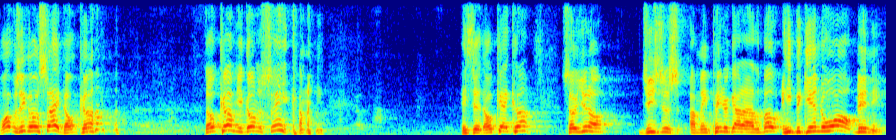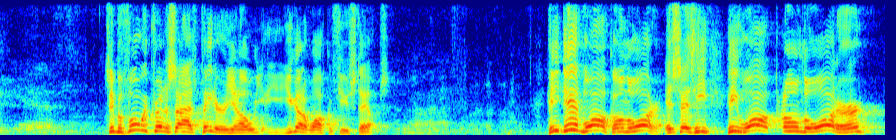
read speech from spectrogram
What was he going to say? Don't come. Don't come. You're going to sink. I mean, he said, Okay, come. So, you know, Jesus, I mean, Peter got out of the boat. He began to walk, didn't he? See, before we criticize Peter, you know, you, you got to walk a few steps. He did walk on the water. It says he, he walked on the water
